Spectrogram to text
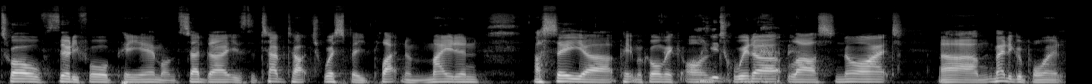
12.34 p.m. on Saturday is the Tab Touch West Speed Platinum Maiden. I see uh, Pete McCormick on Twitter last night. Um, made a good point.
